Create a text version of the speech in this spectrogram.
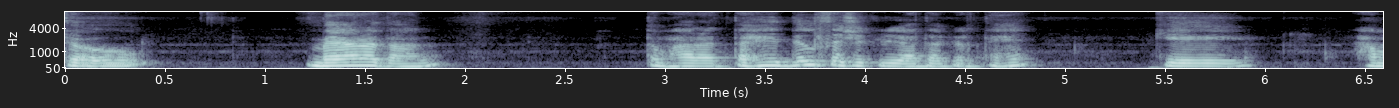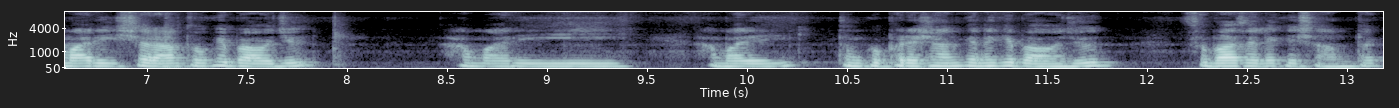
तो मैं और अदान तुम्हारा तहे दिल से शुक्रिया अदा करते हैं कि हमारी शरारतों के बावजूद हमारी हमारी तुमको परेशान करने के बावजूद सुबह से लेकर शाम तक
